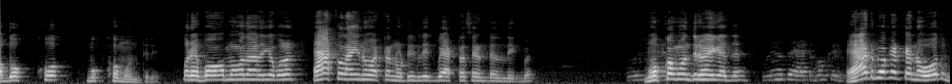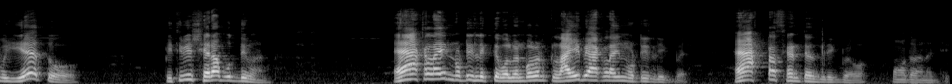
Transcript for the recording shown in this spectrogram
অদক্ষ মুখ্যমন্ত্রী। ওরে মমতা ব্যানার্জিকে বলুন এক লাইনও একটা নোটিশ লিখবে একটা সেন্টেন্স লিখবে। মুখ্যমন্ত্রী হয়ে গেছে। অ্যাডভোকেট অ্যাডভোকেট কেন? ও তো ইয়ে তো পৃথিবীর সেরা বুদ্ধিমান। এক লাইন নোটিশ লিখতে বলবেন বলবেন লাইভ এক লাইন নোটিশ লিখবে। একটা সেন্টেন্স লিখবে ও মমতা ব্যানার্জি।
